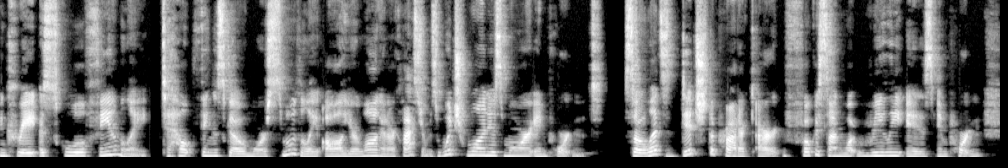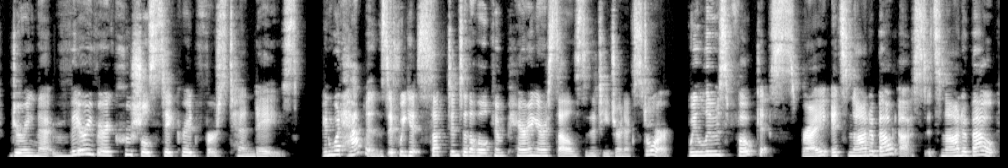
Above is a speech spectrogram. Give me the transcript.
and create a school family to help things go more smoothly all year long in our classrooms? Which one is more important? So let's ditch the product art and focus on what really is important during that very, very crucial sacred first 10 days. And what happens if we get sucked into the whole comparing ourselves to the teacher next door? We lose focus, right? It's not about us. It's not about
